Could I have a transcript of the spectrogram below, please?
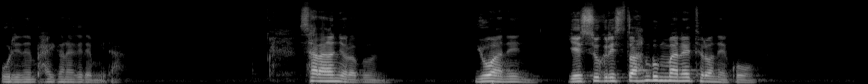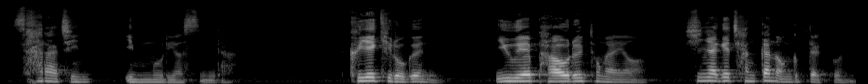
우리는 발견하게 됩니다. 사랑하는 여러분, 요한은 예수 그리스도 한 분만을 드러내고 사라진 인물이었습니다. 그의 기록은 이후에 바울을 통하여 신약에 잠깐 언급될 뿐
